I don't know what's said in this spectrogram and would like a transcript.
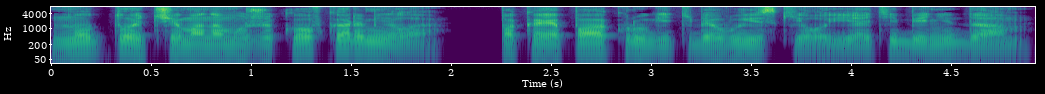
но то, чем она мужиков кормила, пока я по округе тебя выискивал, я тебе не дам».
